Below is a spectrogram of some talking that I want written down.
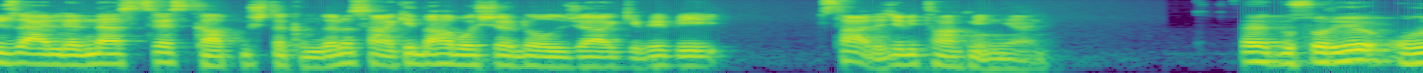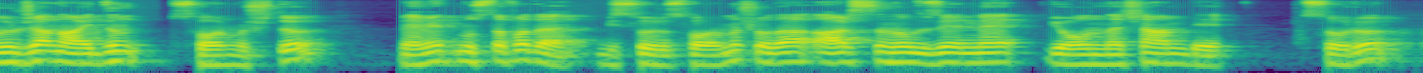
üzerlerinden stres kalkmış takımların sanki daha başarılı olacağı gibi bir sadece bir tahmin yani. Evet bu soruyu Onurcan Aydın sormuştu. Mehmet Mustafa da bir soru sormuş. O da Arsenal üzerine yoğunlaşan bir soru.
